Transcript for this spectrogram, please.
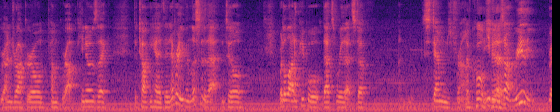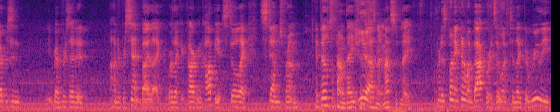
grunge rock or old punk rock. You know, it's like the Talking Heads. I never even listened to that until, but a lot of people that's where that stuff stems from. Of course, even though it's not really represent represented 100 percent by like or like a carbon copy. It still like stems from. It builds the foundations, Yeah. doesn't it, massively? But it's funny. I kind of went backwards. I went to like the really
